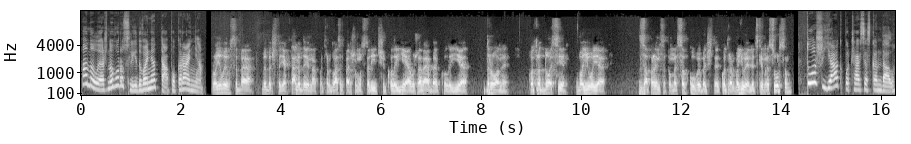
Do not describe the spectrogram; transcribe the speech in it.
а належного розслідування та покарання. проявив себе, вибачте, як та людина, котра в 21 сторіччі, коли є вже реби, коли є дрони, котра досі воює за принципами совку, вибачте, котра воює людським ресурсом. Тож як почався скандал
